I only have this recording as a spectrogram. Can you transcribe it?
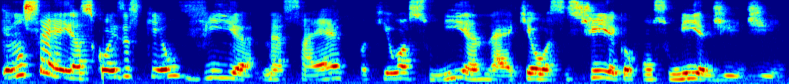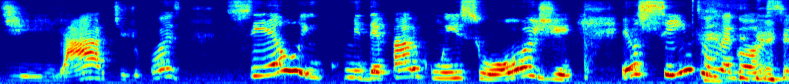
eu não sei, as coisas que eu via nessa época, que eu assumia, né, que eu assistia, que eu consumia de, de, de arte, de coisa, se eu me deparo com isso hoje, eu sinto um negócio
